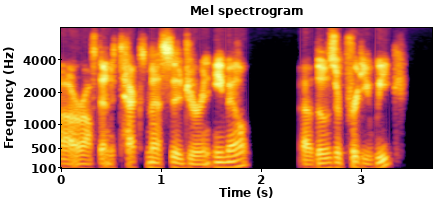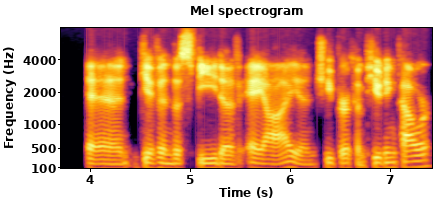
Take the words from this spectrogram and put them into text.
uh, are often a text message or an email. Uh, those are pretty weak. And given the speed of AI and cheaper computing power,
